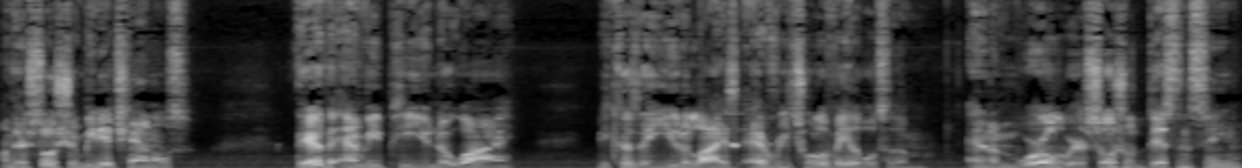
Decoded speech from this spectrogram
on their social media channels, they're the MVP. You know why? Because they utilize every tool available to them. And in a world where social distancing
